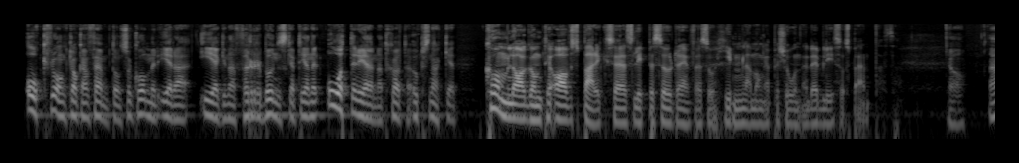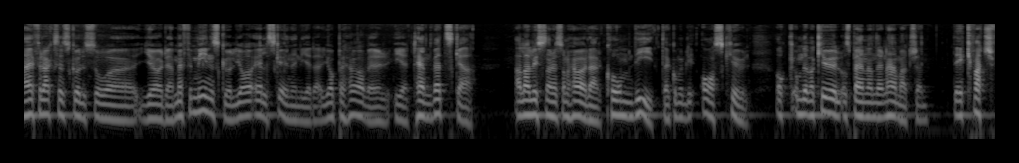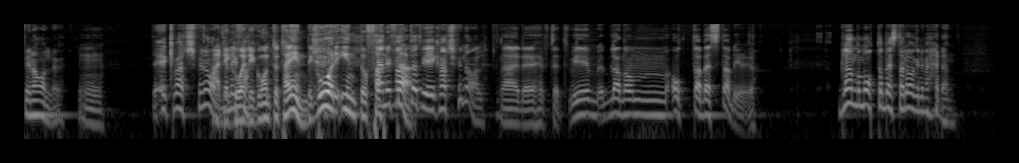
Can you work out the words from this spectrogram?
och från klockan 15 så kommer era egna förbundskaptener återigen att sköta uppsnacket. Kom lagom till avspark så jag slipper surra inför så himla många personer. Det blir så spänt alltså. Ja. Nej, för Axels skull så eh, gör det. Men för min skull, jag älskar ju när ni är där. Jag behöver er tändvätska. Alla lyssnare som hör där, kom dit. Det kommer bli askul. Och om det var kul och spännande den här matchen, det är kvartsfinal nu. Mm. Det är kvartsfinal. Ja, det, går, det går inte att ta in. Det går inte att fatta. kan ni fatta att vi är i kvartsfinal? Nej, det är häftigt. Vi är bland de åtta bästa blir det ju. Bland de åtta bästa lagen i världen.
